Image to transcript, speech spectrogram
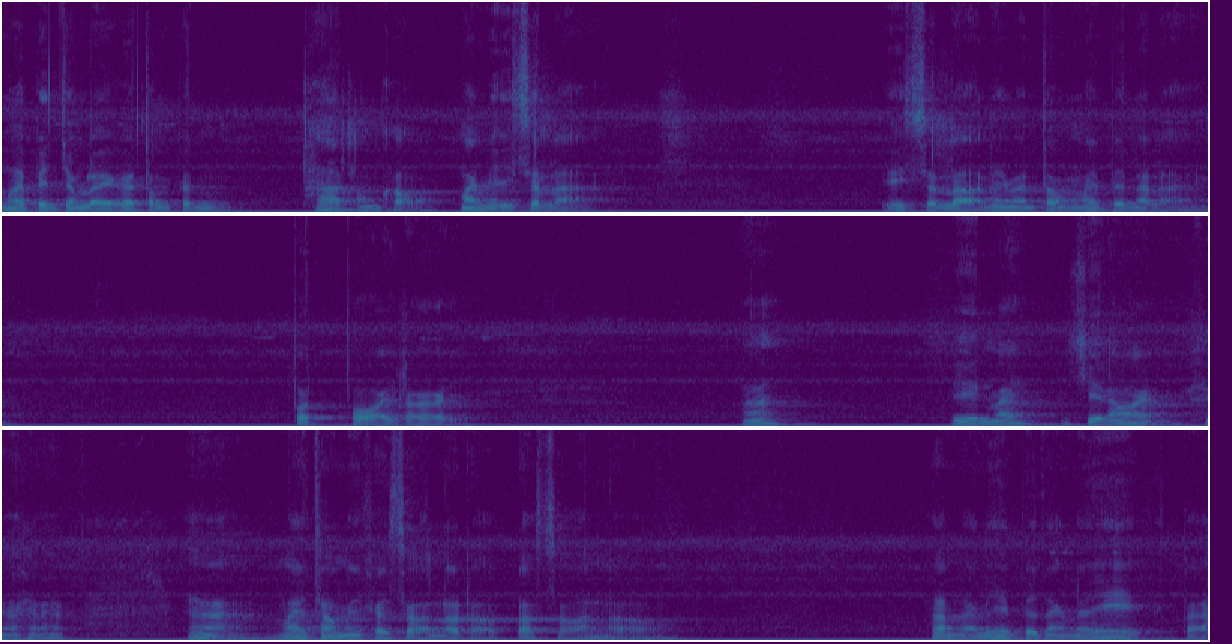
เมื่อเป็นจำเลยก็ต้องเป็นทาสของเขา ไม่มีอิสระ อิสระนี่มันต้องไม่เป็นอะไรปลดปล่อยเลยฮะยินไหมขี้น้อยไม่ต้องมีใครสอนเราดอกเราสอนเราทำอย่างนี้เป็นอย่างนี้ป่า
